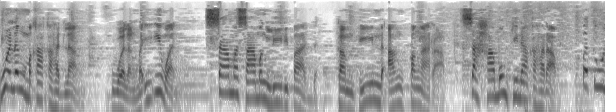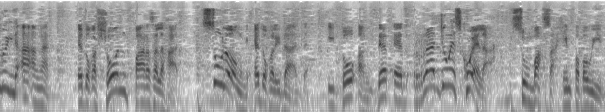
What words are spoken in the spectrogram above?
Walang makakahadlang, walang maiiwan, sama-samang lilipad, kamtin ang pangarap, sa hamong kinakaharap, patuloy na aangat, edukasyon para sa lahat, sulong edukalidad. Ito ang DepEd Radyo Eskwela, sumasa himpapawid.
